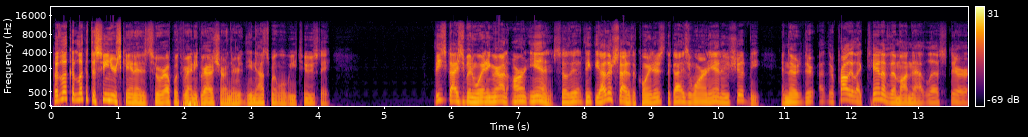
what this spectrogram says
But look at look at the seniors candidates who are up with Randy Gradishar, and the the announcement will be Tuesday. These guys have been waiting around, aren't in. So the, I think the other side of the coin is the guys who aren't in who should be, and there there there are probably like ten of them on that list. There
